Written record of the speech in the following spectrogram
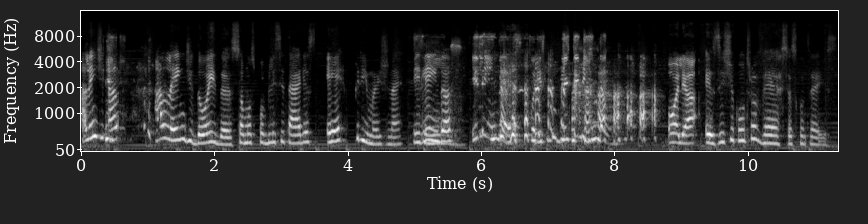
Além de, a- além de doidas, somos publicitárias e primas, né? E Sim. lindas. E lindas, por isso publica linda. Olha, existe controvérsias contra isso.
